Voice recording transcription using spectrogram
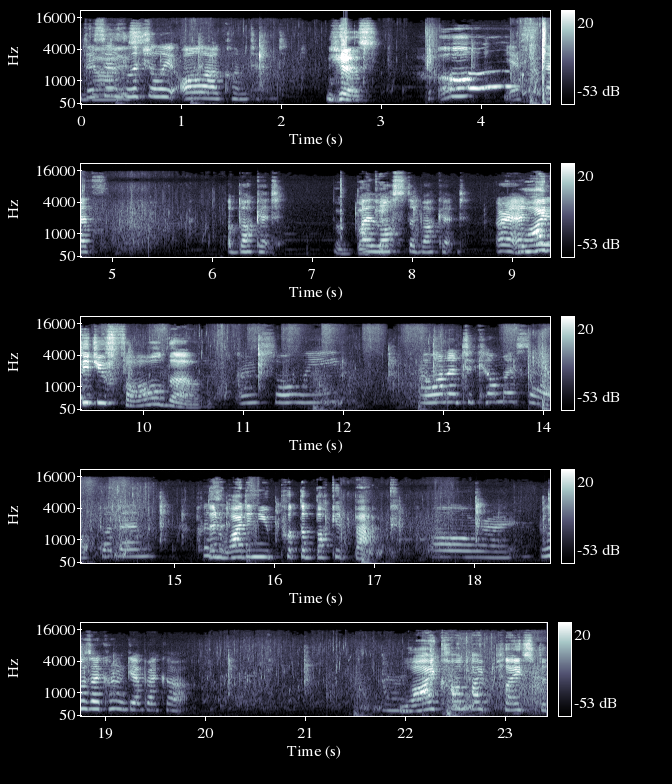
This guys. is literally all our content. Yes. Oh. Yes, that's a bucket. A bucket. I lost a bucket. Alright, Why did you fall though? I'm so weak. I wanted to kill myself, but then. Then why didn't you put the bucket back? Oh, right. Because I couldn't get back up. Um, Why can't I place the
